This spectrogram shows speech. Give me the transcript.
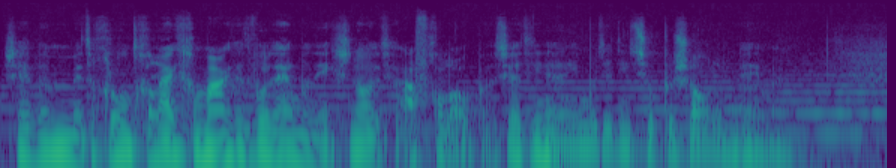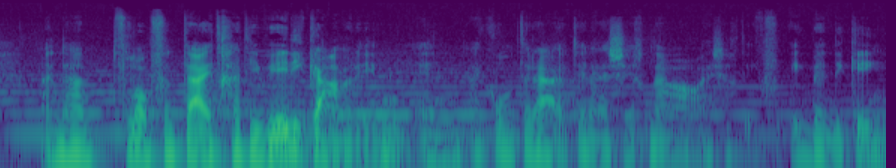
ze hebben me met de grond gelijk gemaakt. Het wordt helemaal niks, nooit afgelopen. Zegt hij, nee, je moet het niet zo persoonlijk nemen. En na een verloop van tijd gaat hij weer die kamer in en hij komt eruit. En hij zegt, nou, hij zegt, ik, ik ben de king.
